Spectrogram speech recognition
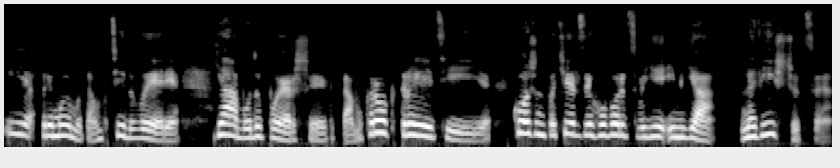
і прямуємо там в ті двері. Я буду перший. Там крок третій. Кожен по черзі говорить своє ім'я. Навіщо це?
